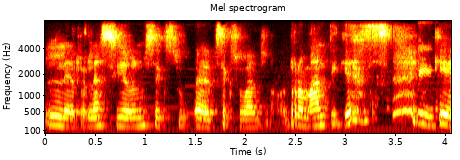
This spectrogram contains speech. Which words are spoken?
les relacions sexu eh, sexuals, no, romàntiques, sí. que,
